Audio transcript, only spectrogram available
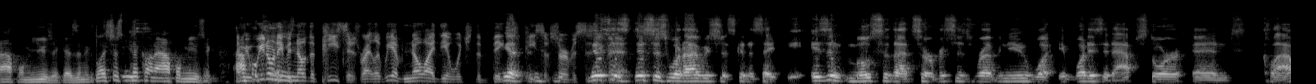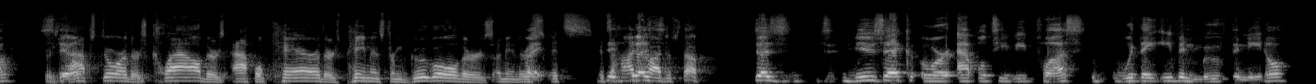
Apple Music? As an let's just pick on Apple Music. I Apple mean, we don't even know the pieces, right? Like we have no idea which the biggest yeah, piece of services. This is, is this is what I was just going to say. Isn't most of that services revenue what what is it? App Store and cloud. There's Still? App Store, there's cloud, there's Apple Care, there's payments from Google. There's, I mean, there's Right. it's it's a It hodgepodge of stuff. Does music or Apple TV Plus would they even move the needle,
